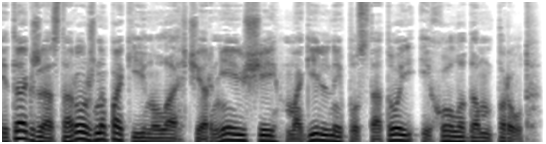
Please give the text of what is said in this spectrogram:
и также осторожно покинула чернеющий могильной пустотой и холодом пруд.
